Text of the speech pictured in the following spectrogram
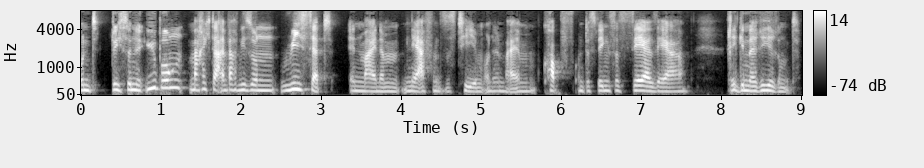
Und durch so eine Übung mache ich da einfach wie so ein Reset in meinem Nervensystem und in meinem Kopf. Und deswegen ist es sehr, sehr regenerierend.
